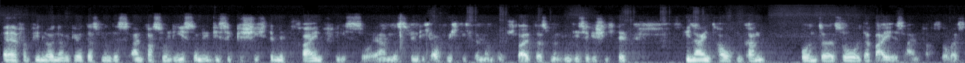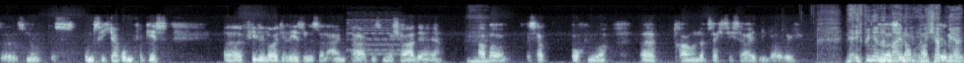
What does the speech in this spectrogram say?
Äh, von vielen Leuten habe ich gehört, dass man das einfach so liest und in diese Geschichte mit reinfließt. So, ja, und das finde ich auch wichtig, wenn man ein Buch schreibt, dass man in diese Geschichte hineintauchen kann und äh, so dabei ist einfach so, weißt du, dass man das um sich herum vergisst. Äh, viele Leute lesen das an einem Tag, das ist immer schade, ja. Mhm. aber es hat auch nur äh, 360 Seiten, glaube ich. Ja, ich bin ja der Meinung, und ich habe mir,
